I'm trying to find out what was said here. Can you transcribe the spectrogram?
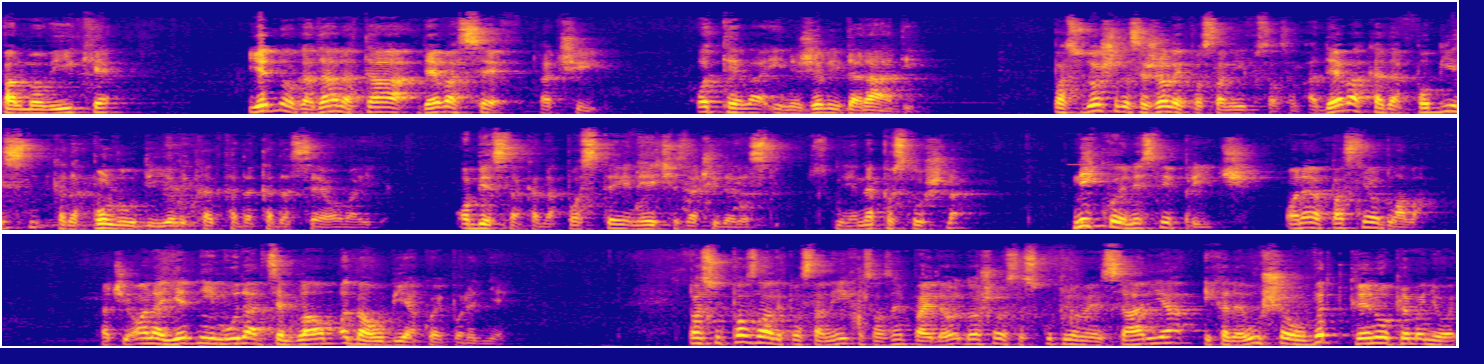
palmovike. Jednoga dana ta deva se znači otela i ne želi da radi. Pa su došli da se žele poslaniku sam. A deva kada pobjesni, kada poludi ili kada, kada, kada se ovaj objesna kada postaje, neće znači da je neposlušna. Niko je ne smije prići. Ona je opasnija od lava. Znači ona jednim udarcem glavom odmah ubija koje je pored nje. Pa su pozvali poslanika, sa pa je došao sa skupinom Ensarija i kada je ušao u vrt, krenuo prema njoj.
